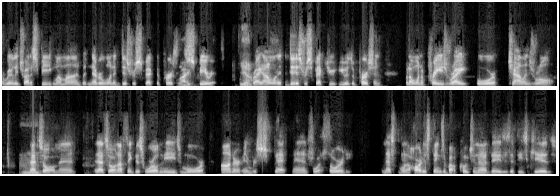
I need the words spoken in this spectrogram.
I really try to speak my mind, but never want to disrespect the person's right. spirit. Yeah. Right. I don't want to disrespect you you as a person, but I want to praise right or challenge wrong. Mm. That's all, man. That's all. And I think this world needs more honor and respect, man, for authority. And that's one of the hardest things about coaching nowadays is that these kids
